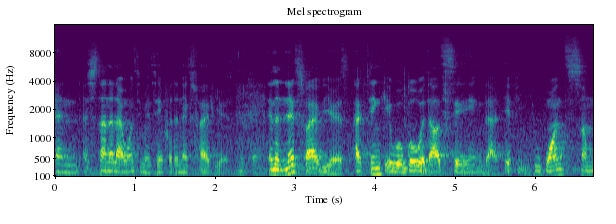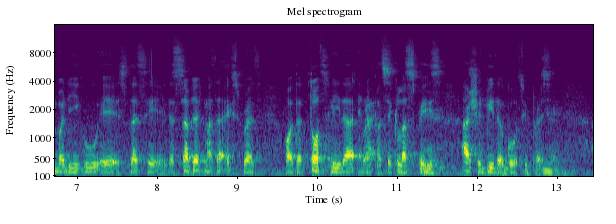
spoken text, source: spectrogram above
and a standard I want to maintain for the next five years. Okay. In the next five years, I think it will go without saying that if you want somebody who is, let's say, the subject matter expert or the thought leader in Right. a particular space, I should be the go to person. Mm-hmm.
